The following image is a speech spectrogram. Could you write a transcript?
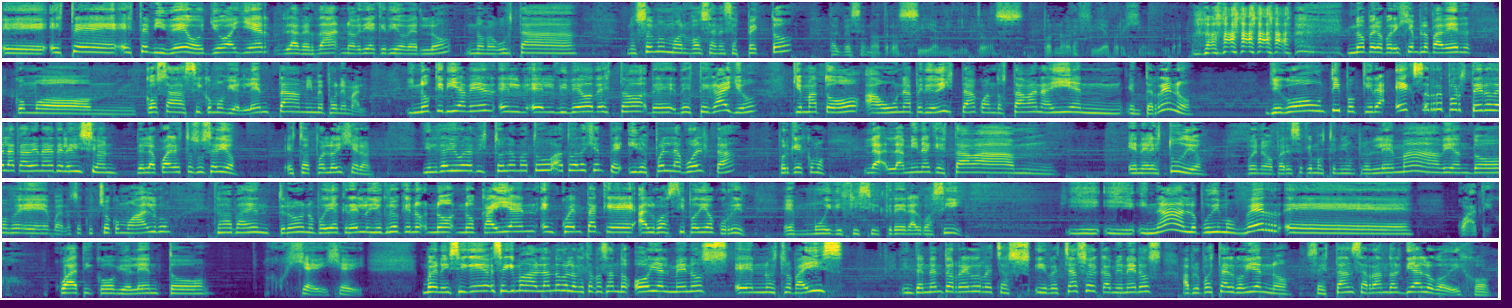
eh, este, este video, yo ayer, la verdad, no habría querido verlo. No me gusta, no soy muy morbosa en ese aspecto. Tal vez en otros sí, amiguitos. Pornografía, por ejemplo. no, pero por ejemplo, para ver como mm, cosas así como violenta, a mí me pone mal. Y no quería ver el, el video de, esto, de, de este gallo que mató a una periodista cuando estaban ahí en, en terreno llegó un tipo que era ex reportero de la cadena de televisión de la cual esto sucedió. Esto después lo dijeron. Y el gallo con la pistola mató a toda la gente. Y después la vuelta, porque es como la, la mina que estaba mm, en el estudio. Bueno, parece que hemos tenido un problema. Habían dos, eh, bueno, se escuchó como algo. Estaba para adentro, no podía creerlo. Yo creo que no, no, no caían en cuenta que algo así podía ocurrir. Es muy difícil creer algo así. Y, y, y nada, lo pudimos ver eh, cuático, cuático, violento, heavy, heavy. Bueno, y sigue, seguimos hablando con lo que está pasando hoy, al menos en nuestro país. Intendente Orrego y rechazo, y rechazo de camioneros a propuesta del gobierno. Se están cerrando el diálogo, dijo.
